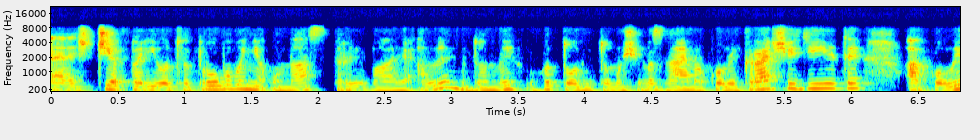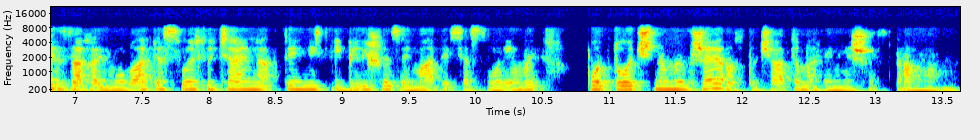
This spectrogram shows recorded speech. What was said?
е, ще період випробування у нас триває, але ми до них готові, тому що ми знаємо, коли краще діяти, а коли загальмувати свою соціальну активність і більше займатися своїми поточними вже розпочатими раніше справами.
